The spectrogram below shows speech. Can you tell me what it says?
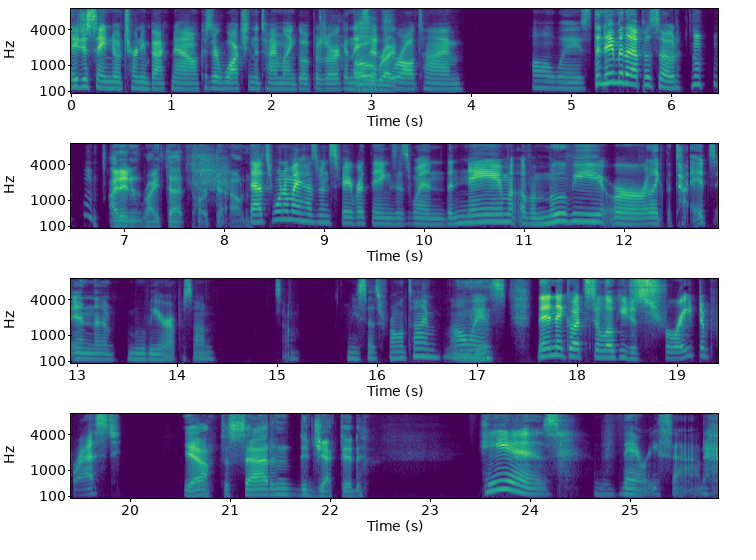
They just say no turning back now because they're watching the timeline go berserk and they Oh, said right. for all time. Always. The name of the episode. I didn't write that part down. That's one of my husband's favorite things is when the name of a movie or like the ti it's in the movie or episode. So and he says for all time, Mm-hmm. always. Then it cuts to Loki just straight depressed. yeah, just sad and dejected. He is very sad.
